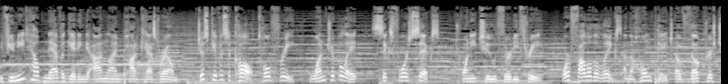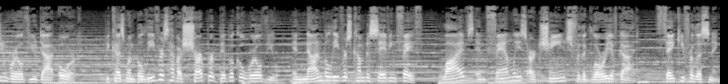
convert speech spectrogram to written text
If you need help navigating the online podcast realm, just give us a call toll free 1 646 2233 or follow the links on the homepage of thechristianworldview.org. Because when believers have a sharper biblical worldview and non believers come to saving faith, Lives and families are changed for the glory of God. Thank you for listening.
